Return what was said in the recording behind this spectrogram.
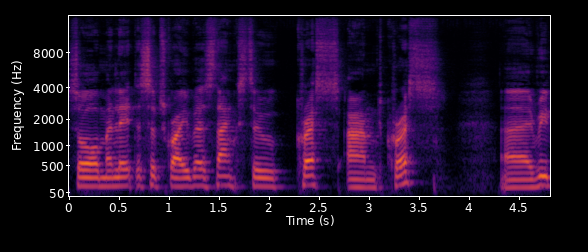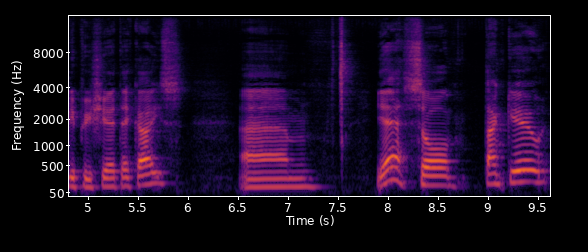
So my latest subscribers, thanks to Chris and Chris. I uh, really appreciate it, guys. Um, yeah, so thank you.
